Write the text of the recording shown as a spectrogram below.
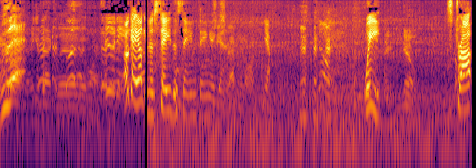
Make it back a little bit more. okay, okay. I'm gonna say the same thing again. Strapping it on? Yeah. Wait, No. strap.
